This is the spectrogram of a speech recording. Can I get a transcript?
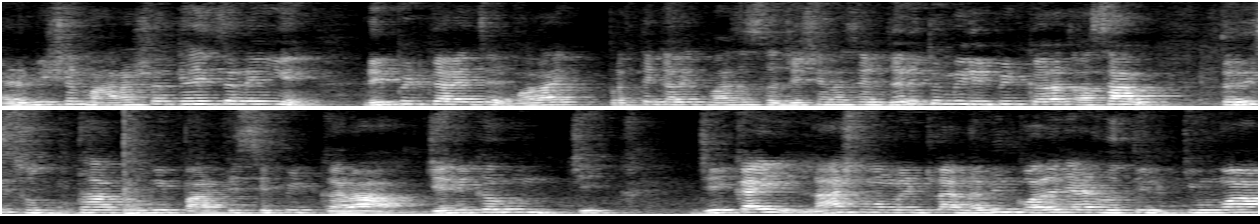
ऍडमिशन महाराष्ट्रात घ्यायचं नाहीये रिपीट करायचंय. मला एक प्रत्येकाला एक माझं सजेशन असेल जरी तुम्ही रिपीट करत असाल तरी सुद्धा तुम्ही पार्टिसिपेट करा. जेणेकरून जे जे काही लास्ट मोमेंटला नवीन कॉलेज ऍड होतील किंवा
